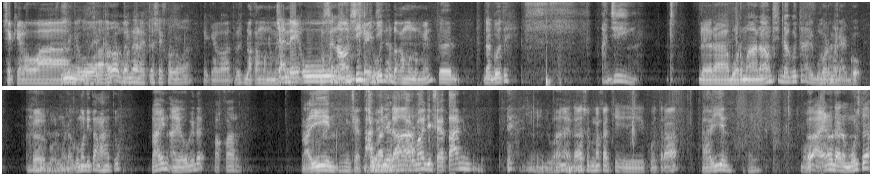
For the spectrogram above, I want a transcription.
Sekeloa. Sekeloa. Oh bener itu Sekeloa. Sekeloa terus belakang monumen. Candeu. Maksudnya naon sih, anjing? itu belakang monumen. Eh, Dago teh. Anjing. Daerah Borma daun sih Dago teh Borma Borma. Dago. Eh, Borma Dago mah di tengah tuh. Lain ayo oge da pakar. Lain. Anjing setan. Juanda. Pakar mah anjing setan. Nah, eta sebenarnya ka Cikutra. Lain. Eh, ayeuna udah nembus da.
